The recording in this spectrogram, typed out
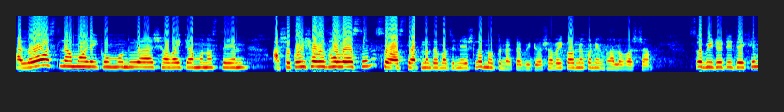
হ্যালো, আসসালামু আলাইকুম বন্ধুরা, সবাই কেমন আছেন? আশা করি সবাই ভালো আছেন। সো আজকে আপনাদের মাঝে নিয়ে আসলাম নতুন একটা ভিডিও সবাইকে অনেক অনেক ভালোবাসা। সো ভিডিওটি দেখেন,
